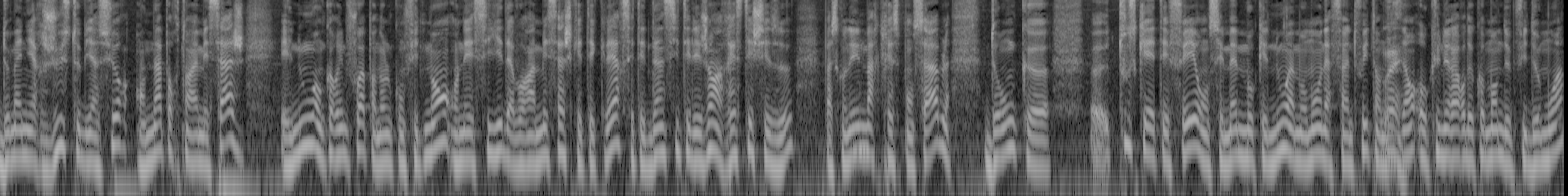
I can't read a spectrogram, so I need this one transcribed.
de manière juste, bien sûr, en apportant un message. Et nous, encore une fois, pendant le confinement, on a essayé d'avoir un message qui était clair, c'était d'inciter les gens à rester chez eux, qu'on est une marque responsable. Donc, euh, euh, tout ce qui a été fait, on s'est même moqué de nous. À un moment, on a fait un tweet en disant aucune erreur de commande depuis deux mois,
